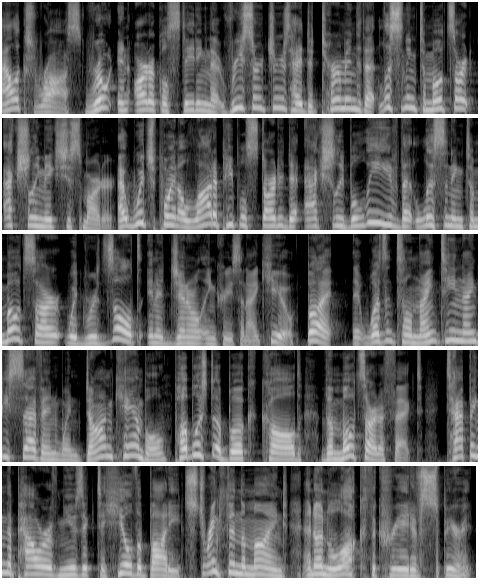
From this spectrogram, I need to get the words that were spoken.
Alex Ross wrote an article stating that researchers had determined that listening to Mozart actually makes you smarter. At which point, a lot of people started to actually believe that listening to Mozart would result in a general increase in IQ. But it wasn't until 1997 when Don Campbell published a book called The Mozart Effect Tapping the Power of Music to Heal the Body, Strengthen the Mind, and Unlock the Creative Spirit.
